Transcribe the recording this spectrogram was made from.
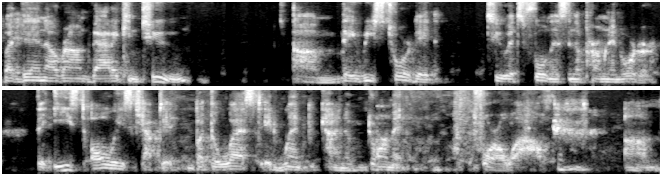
but then around Vatican II, um, they restored it to its fullness in the permanent order. The East always kept it, but the West it went kind of dormant for a while. Um,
